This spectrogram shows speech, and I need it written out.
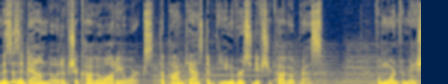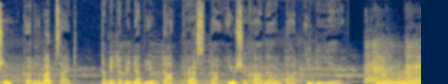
This is a download of Chicago AudioWorks, the podcast of the University of Chicago Press. For more information, go to the website www.press.uchicago.edu.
